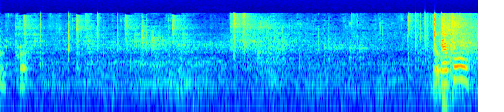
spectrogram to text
Oh crap. Careful!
